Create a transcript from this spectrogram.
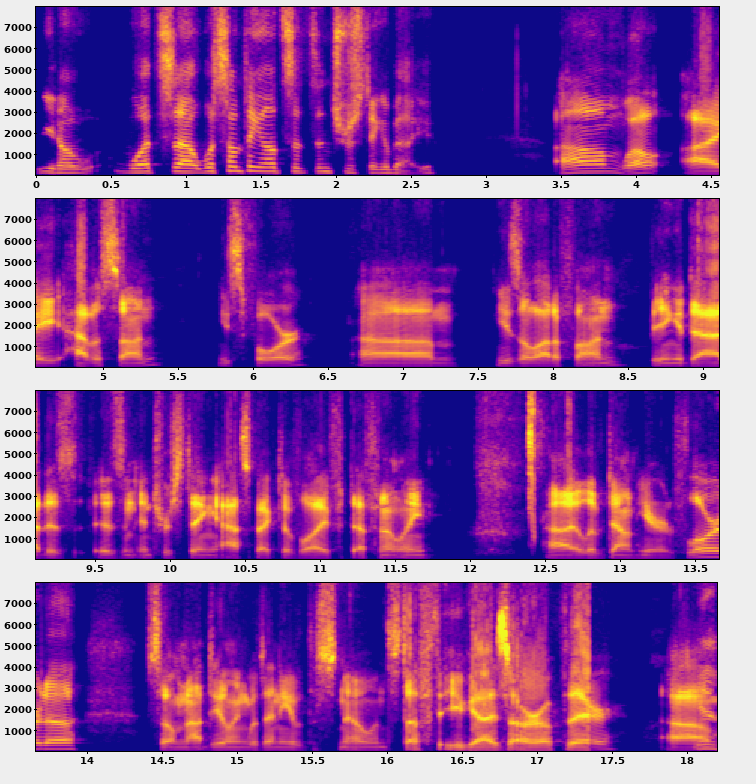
you know what's uh what's something else that's interesting about you Um, well, I have a son. He's four. Um, he's a lot of fun. Being a dad is is an interesting aspect of life, definitely. I live down here in Florida, so I'm not dealing with any of the snow and stuff that you guys are up there. Um, Yeah.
